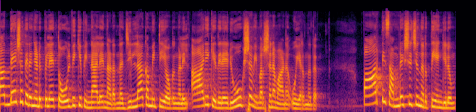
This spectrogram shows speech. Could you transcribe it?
തദ്ദേശ തിരഞ്ഞെടുപ്പിലെ തോൽവിക്ക് പിന്നാലെ നടന്ന ജില്ലാ കമ്മിറ്റി യോഗങ്ങളിൽ ആര്യക്കെതിരെ രൂക്ഷ വിമർശനമാണ് ഉയർന്നത്. പാർട്ടി സംരക്ഷിച്ചു നിർത്തിയെങ്കിലും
